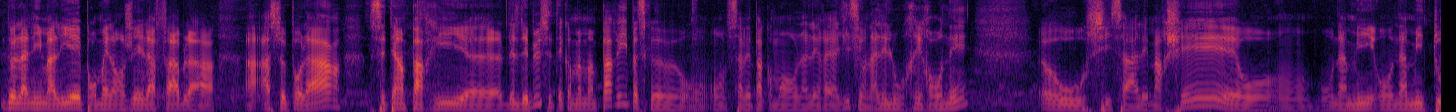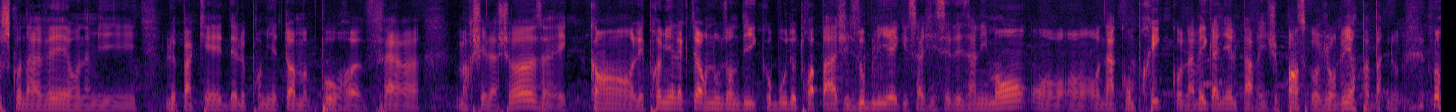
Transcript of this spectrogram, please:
de l'animalier pour mélanger la fable à, ce polar. C'était un pari euh, dès le début, c'était quand même un pari parce qu'on ne savait pas comment on allait réagir, si on allait l'ouvrir au nez ou si ça allait marcher. On, on, a mis, on a mis tout ce qu'on avait, on a mis le paquet dès le premier tome pour faire marcher la chose. Et quand les premiers lecteurs nous ont dit qu'au bout de trois pages, ils oubliaient qu'il s'agissait des animaux, on, a compris qu'on avait gagné le pari. Je pense qu'aujourd'hui, on peut pas nous,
